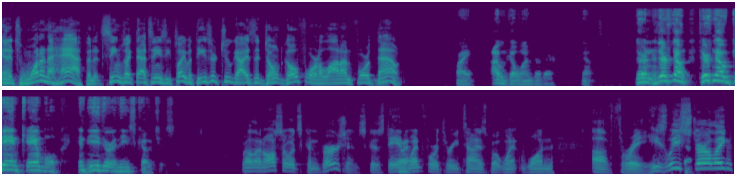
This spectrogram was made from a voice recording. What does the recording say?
and it's one and a half, and it seems like that's an easy play. But these are two guys that don't go for it a lot on fourth mm-hmm. down. Right, I would go under there. No, there, there's no there's no Dan Campbell in either of these coaches. Well, and also it's conversions because Dan right. went for three times, but went one of three. He's Lee yeah. Sterling.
